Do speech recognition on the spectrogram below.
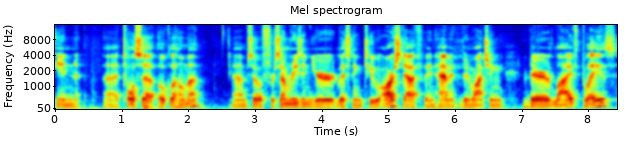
in uh, Tulsa, Oklahoma. Um, so if for some reason you're listening to our stuff and haven't been watching their live plays,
